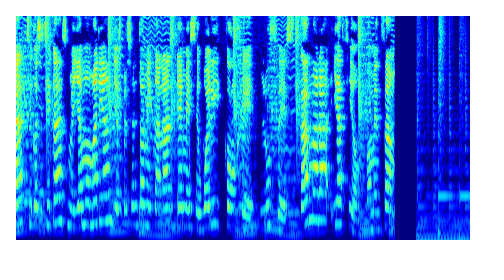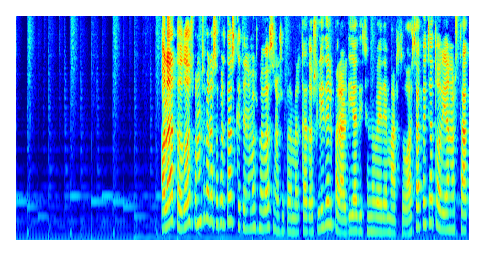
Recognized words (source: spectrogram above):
Hola chicos y chicas, me llamo Marian y os presento a mi canal MS Welly con G, luces, cámara y acción. Comenzamos. Hola a todos, vamos a ver las ofertas que tenemos nuevas en los supermercados Lidl para el día 19 de marzo. A esa fecha todavía no está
